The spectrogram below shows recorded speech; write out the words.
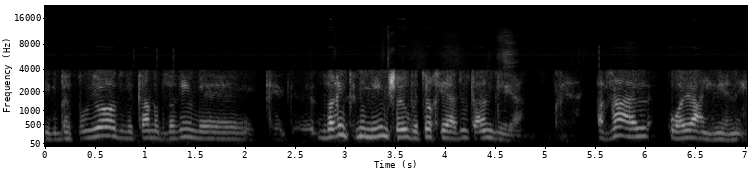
התבטאויות וכמה דברים, דברים פנימיים שהיו בתוך יהדות אנגליה. אבל הוא היה ענייני.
